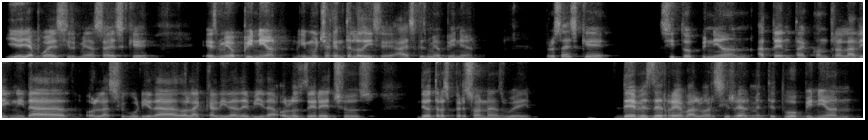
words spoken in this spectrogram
Y ella puede decir, mira, ¿sabes qué? Es mi opinión. Y mucha gente lo dice, ah, es que es mi opinión. Pero ¿sabes qué? Si tu opinión atenta contra la dignidad o la seguridad o la calidad de vida o los derechos de otras personas, güey, debes de reevaluar si realmente tu opinión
